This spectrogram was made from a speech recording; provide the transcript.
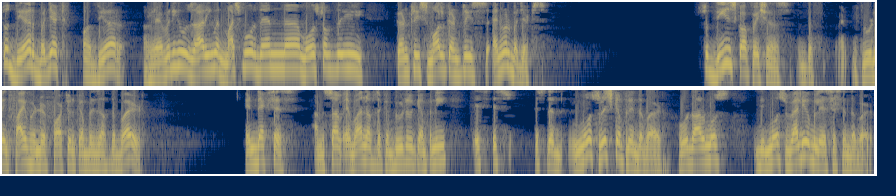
तो देयर बजट और their revenues are even much more than most of the countries annual corporations, the, including 500 fortune companies of the world, indexes, and some one of the computer company is, is, is the most rich company in the world, hold almost the most valuable assets in the world.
